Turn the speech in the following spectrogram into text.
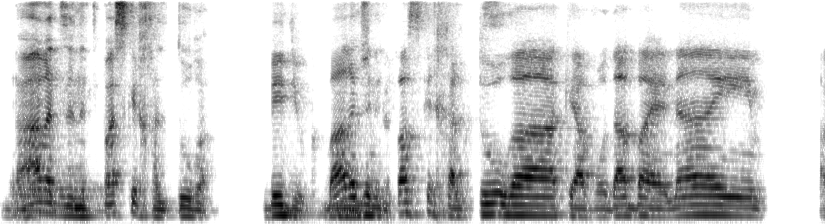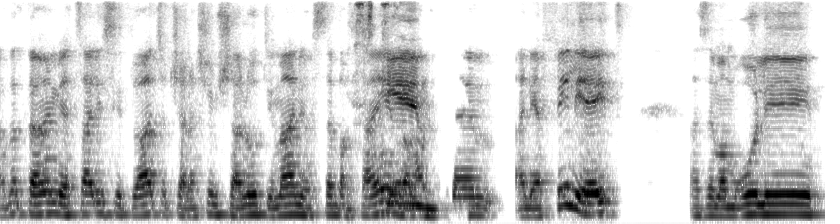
בארץ זה נתפס כחלטורה. בדיוק, בארץ זה נתפס כחלטורה, כעבודה בעיניים, הרבה פעמים יצא לי סיטואציות שאנשים שאלו אותי מה אני עושה בחיים, אמרתי להם, אני אפילייט, אז הם אמרו לי,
